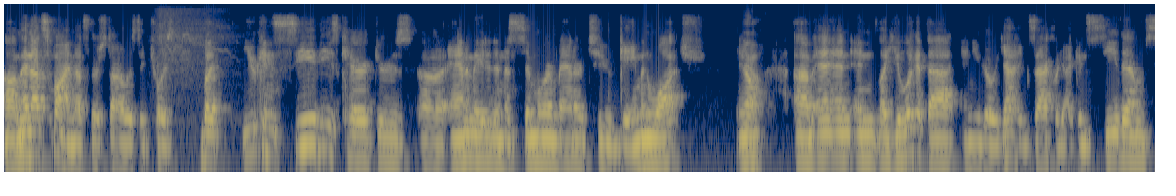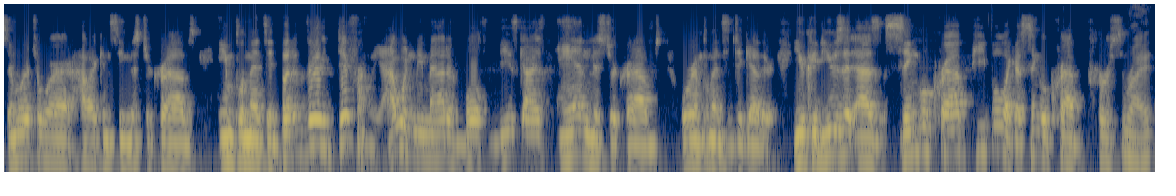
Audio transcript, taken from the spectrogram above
um, and that's fine. That's their stylistic choice. But you can see these characters uh, animated in a similar manner to Game and Watch. You know, um, and, and and like you look at that and you go, yeah, exactly. I can see them similar to where how I can see Mr. Krabs implemented, but very differently. I wouldn't be mad if both these guys and Mr. Krabs were implemented together. You could use it as single crab people, like a single crab person, Right.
